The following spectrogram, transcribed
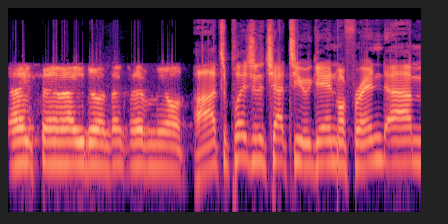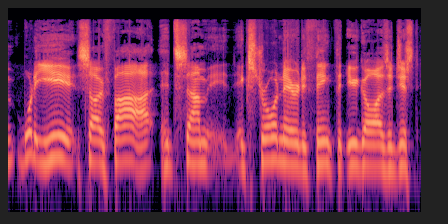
Hey Sam, how you doing? Thanks for having me on. Uh, it's a pleasure to chat to you again, my friend. Um, what a year so far! It's um, extraordinary to think that you guys are just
